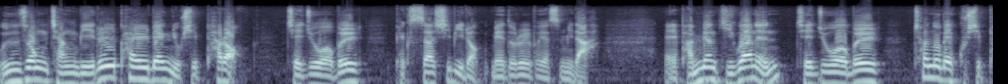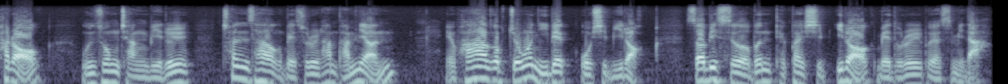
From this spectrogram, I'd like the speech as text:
운송 장비를 868억, 제조업을 141억 매도를 보였습니다. 예, 반면 기관은 제조업을 1598억, 운송 장비를 1004억 매수를 한 반면 예, 화학업종은 251억, 서비스업은 181억 매도를 보였습니다.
